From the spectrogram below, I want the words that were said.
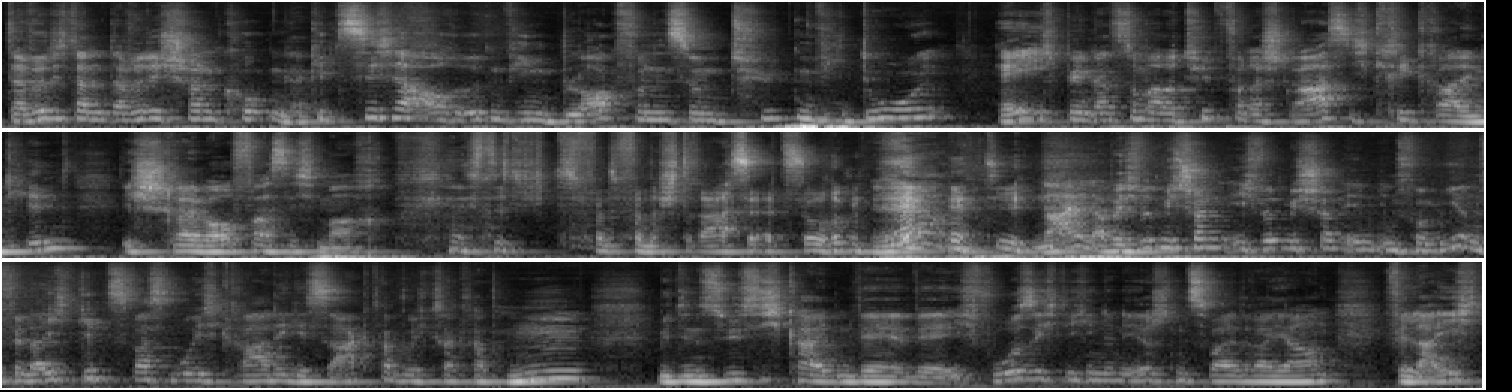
da würde ich dann, da würde ich schon gucken. Da gibt es sicher auch irgendwie einen Blog von so einem Typen wie du. Hey, ich bin ein ganz normaler Typ von der Straße, ich krieg gerade ein Kind, ich schreibe auf, was ich mache. von, von der Straße erzogen. Ja. Nein, aber ich würde mich schon, ich würd mich schon in, informieren. Vielleicht gibt es was, wo ich gerade gesagt habe, wo ich gesagt habe, hm, mit den Süßigkeiten wäre wär ich vorsichtig in den ersten zwei, drei Jahren. Vielleicht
